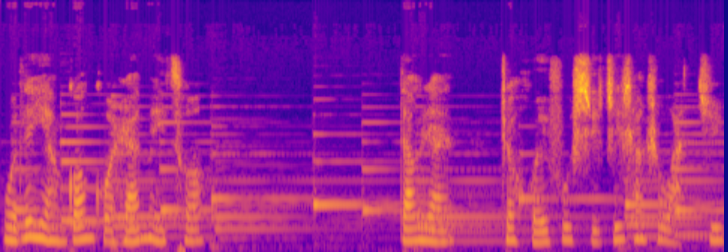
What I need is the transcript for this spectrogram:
我的眼光果然没错，当然，这回复实质上是婉拒，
